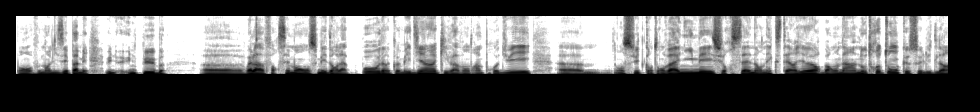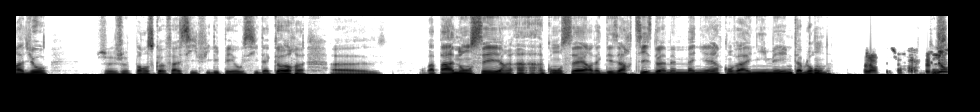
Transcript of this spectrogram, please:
bon, vous n'en lisez pas, mais une, pub. Euh, voilà, forcément, on se met dans la peau d'un comédien qui va vendre un produit. Euh, ensuite, quand on va animer sur scène en extérieur, bah, on a un autre ton que celui de la radio. Je, pense que, enfin, si Philippe est aussi d'accord, euh, on va pas annoncer un, concert avec des artistes de la même manière qu'on va animer une table ronde. Non, c'est sûr. Non.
